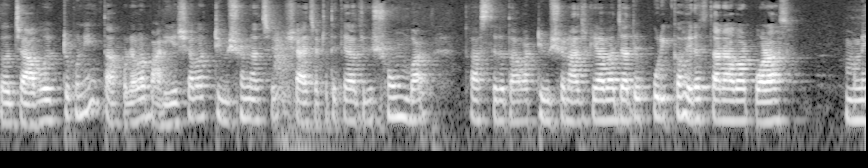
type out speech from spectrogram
তো যাব একটুখানি তারপরে আবার বাড়ি এসে আবার টিউশন আছে, সাড়ে চারটা থেকে আজকে সোমবার, তো আজ থেকে তো আবার টিউশন আজকে আবার যাদের পরীক্ষা হয়ে গেছে তারা আবার পড়া মানে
